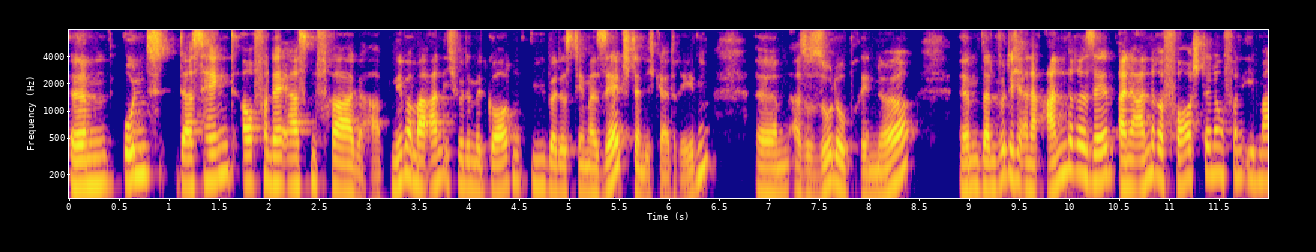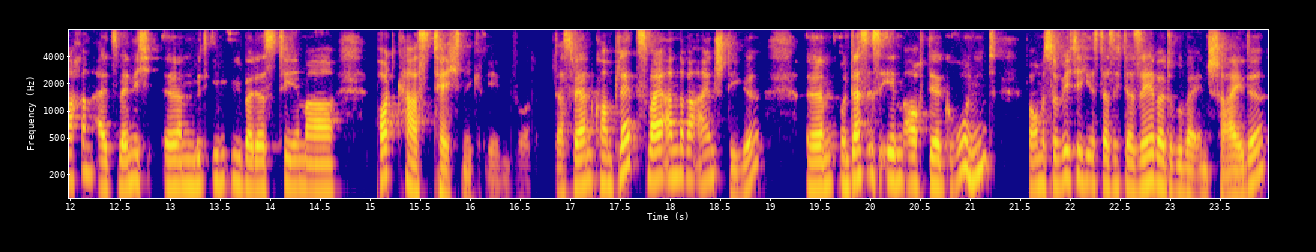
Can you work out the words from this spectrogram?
Ähm, und das hängt auch von der ersten Frage ab. Nehmen wir mal an, ich würde mit Gordon über das Thema Selbstständigkeit reden, ähm, also Solopreneur ähm, dann würde ich eine andere, eine andere Vorstellung von ihm machen, als wenn ich ähm, mit ihm über das Thema Podcast-Technik reden würde. Das wären komplett zwei andere Einstiege. Ähm, und das ist eben auch der Grund, warum es so wichtig ist, dass ich da selber drüber entscheide,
